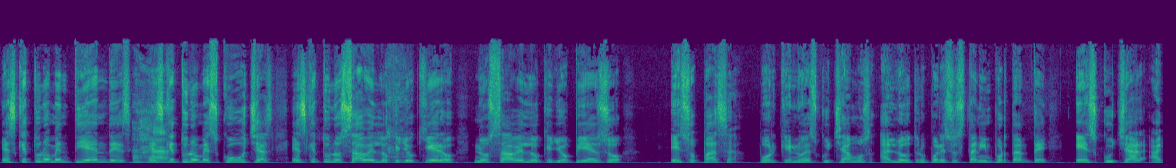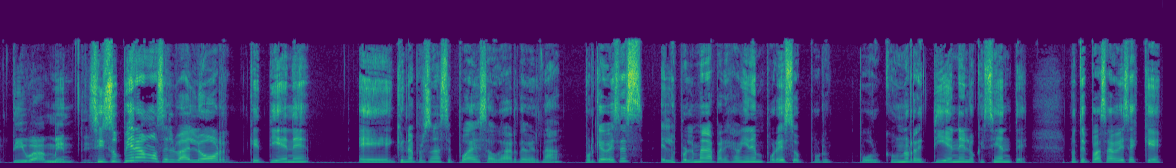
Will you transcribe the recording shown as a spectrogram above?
es que tú no me entiendes, Ajá. es que tú no me escuchas, es que tú no sabes lo que yo quiero, no sabes lo que yo pienso. Eso pasa porque no escuchamos al otro. Por eso es tan importante escuchar activamente. Si supiéramos el valor que tiene eh, que una persona se pueda desahogar de verdad, porque a veces eh, los problemas de la pareja vienen por eso, por porque uno retiene lo que siente. ¿No te pasa a veces que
